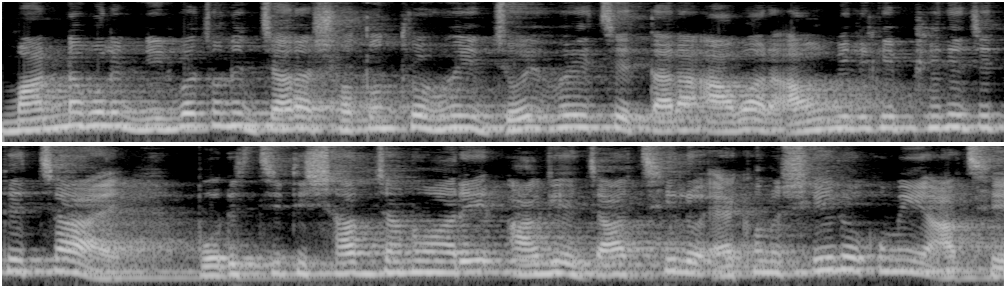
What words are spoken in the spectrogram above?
মান্না বলেন, নির্বাচনে যারা স্বতন্ত্র হয়ে জয় হয়েছে, তারা আবার আওয়ামী লীগে ফিরে যেতে চায়। পরিস্থিতি সাত জানুয়ারি আগে যা ছিল এখনও সেই রকমই আছে।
